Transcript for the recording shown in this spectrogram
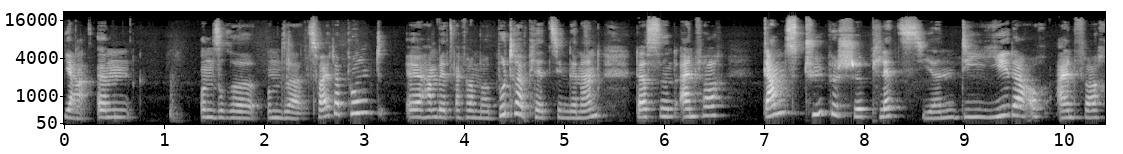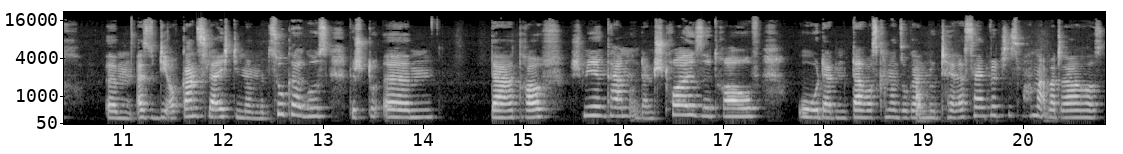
Ja, ähm, unsere, unser zweiter Punkt äh, haben wir jetzt einfach mal Butterplätzchen genannt. Das sind einfach ganz typische Plätzchen, die jeder auch einfach, ähm, also die auch ganz leicht, die man mit Zuckerguss ähm, da drauf schmieren kann und dann Streusel drauf. Oder daraus kann man sogar Nutella-Sandwiches machen, aber daraus,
